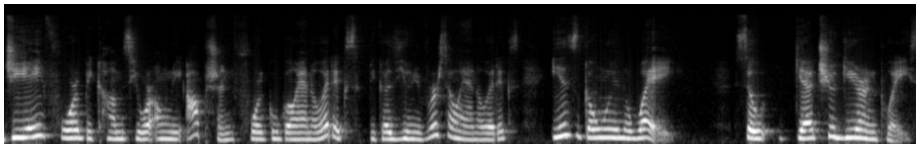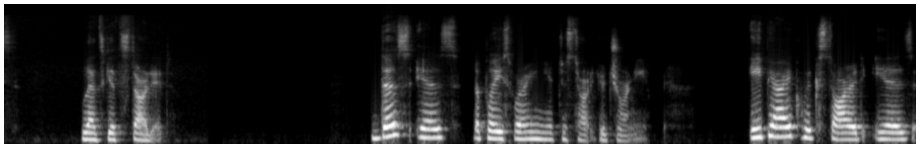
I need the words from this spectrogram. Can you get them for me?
GA4 becomes your only option for Google Analytics because Universal Analytics is going away. So get your gear in place. Let's get started. This is the place where you need to start your journey. API Quick Start is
